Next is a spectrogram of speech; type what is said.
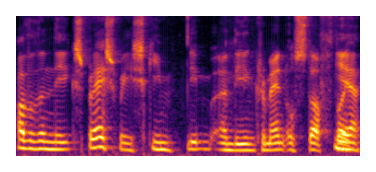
other than the expressway scheme, And the incremental stuff, like yeah,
